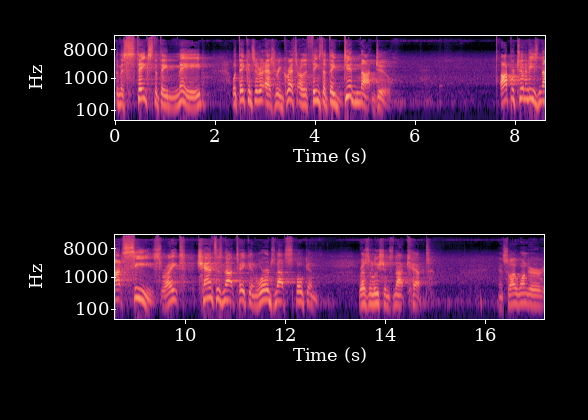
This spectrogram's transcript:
the mistakes that they made. What they consider as regrets are the things that they did not do. Opportunities not seized, right? Chances not taken, words not spoken, resolutions not kept. And so I wonder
